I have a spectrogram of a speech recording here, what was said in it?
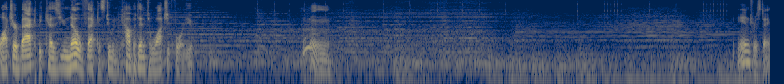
Watch your back because you know Vek is too incompetent to watch it for you. Hmm. Interesting.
